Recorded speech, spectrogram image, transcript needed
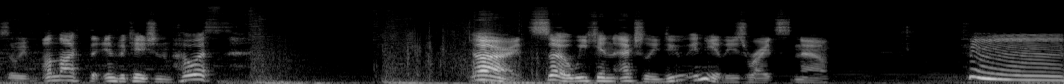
So we've unlocked the invocation of Hoeth. Alright, so we can actually do any of these rites now. Hmm.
